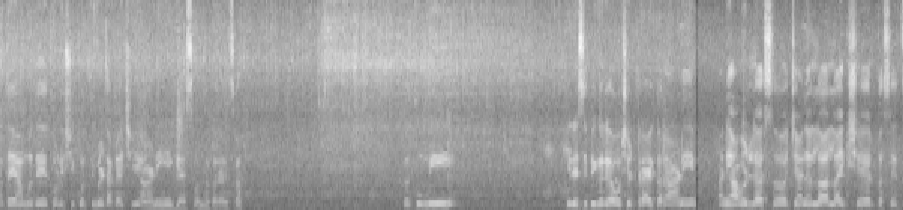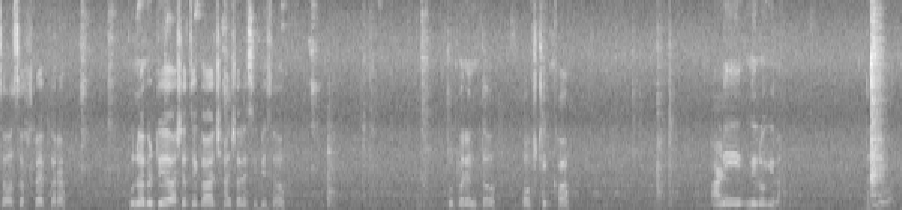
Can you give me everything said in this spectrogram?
आता यामध्ये थोडीशी कोथिंबीर टाकायची आणि गॅस बंद करायचा. तर तुम्ही ही रेसिपी घरी अवश्य ट्राय करा आणि आणि आवडल्यास चॅनलला लाईक शेअर तसेच सबस्क्राईब करा. पुन्हा भेटूया अशाच एका छानशा रेसिपीसह तोपर्यंत पौष्टिक खा आणि निरोगी राहा. धन्यवाद.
